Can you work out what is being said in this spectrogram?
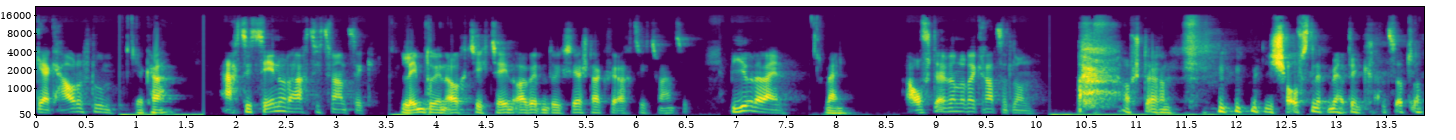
GRK oder Sturm? GRK. 80-10 oder 80-20? Leben du in 80-10, arbeiten durch sehr stark für 80-20. Bier oder Wein? Wein. Aufsteigern oder Krazathlon? Aufsteigern. ich schaff's nicht mehr, den Krazathlon.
